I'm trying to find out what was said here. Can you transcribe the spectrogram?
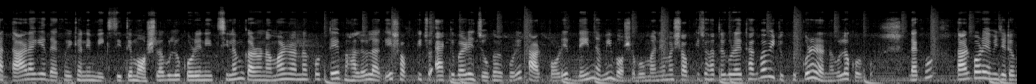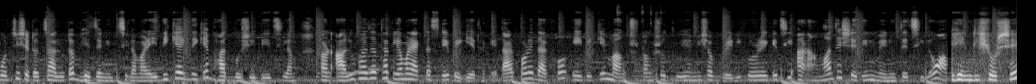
আর তার আগে দেখো এখানে মিক্সিতে মশলাগুলো করে নিচ্ছিলাম কারণ আমার রান্না করতে ভালো লাগে সব কিছু একেবারে জোগাড় করে, তারপরে দেন আমি বসাবো। মানে আমার সব কিছু হাতে গোড়ায় থাকবে, আমি টুকটুক করে রান্নাগুলো করব। দেখো, তারপরে আমি যেটা করছি, সেটা হচ্ছে আলুটা ভেজে নিচ্ছিলাম, আর এদিকে একদিকে ভাত বসিয়ে দিয়েছিলাম। কারণ আলু ভাজা থাকলে আমার একটা স্টেপ এগিয়ে থাকে। তারপরে দেখো, এইদিকে মাংস টাংস ধুয়ে আমি সব রেডি করে রেখেছি, আর আমাদের সেদিন মেনুতে ছিল ভেন্ডি, সর্ষে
